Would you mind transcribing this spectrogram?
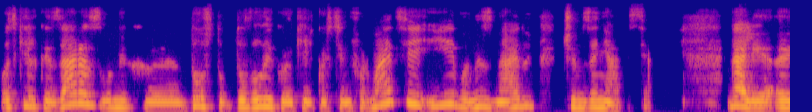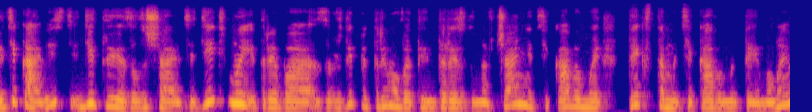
оскільки зараз у них е, доступ до великої кількості інформації і вони знайдуть чим зайнятися. Далі е, цікавість. Діти залишаються дітьми, і треба завжди підтримувати інтерес до навчання цікавими текстами, цікавими темами.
